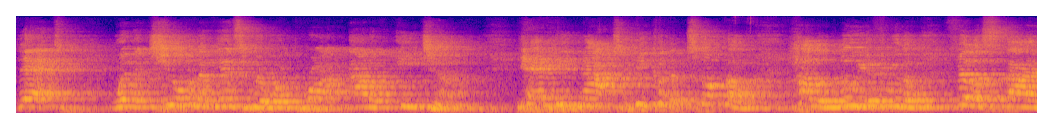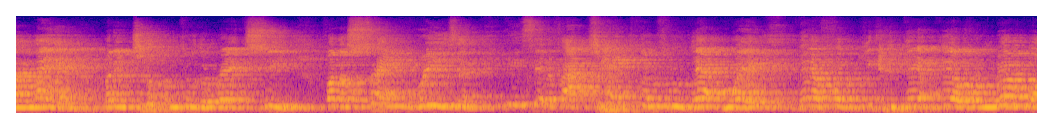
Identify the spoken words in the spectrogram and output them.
that when the children of Israel were brought out of Egypt, had he not, he could have took them, hallelujah, through the Philistine land, but he took them through the Red Sea for the same reason. He said, if I take them through that way, they'll, forget, they'll, remember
